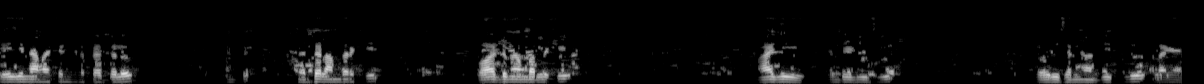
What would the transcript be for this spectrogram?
తేజీని అలంకరించిన పెద్దలు పెద్దలందరికీ వార్డు మెంబర్లకి మాజీ ఎంపీడీసీ గౌరీ సంఘ అధ్యక్షులు అలాగే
